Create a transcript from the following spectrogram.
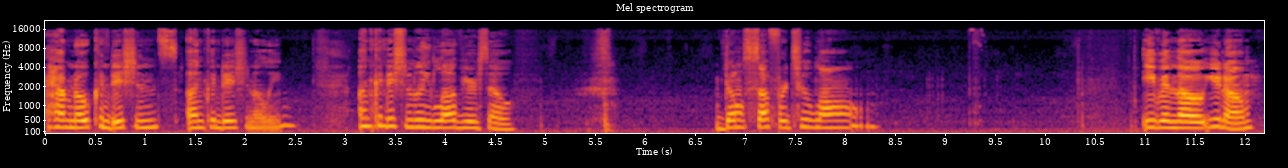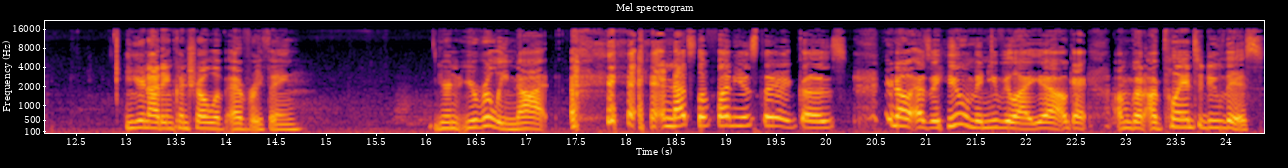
Have no conditions unconditionally. Unconditionally love yourself don't suffer too long. Even though, you know, you're not in control of everything. You're you're really not. and that's the funniest thing cuz you know, as a human, you'd be like, yeah, okay, I'm going to I plan to do this.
